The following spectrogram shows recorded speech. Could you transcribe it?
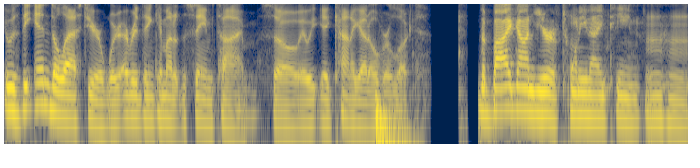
it was the end of last year where everything came out at the same time so it, it kind of got overlooked The bygone year of 2019. mm-hmm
